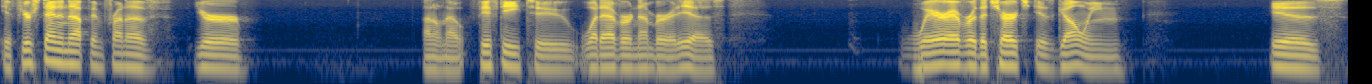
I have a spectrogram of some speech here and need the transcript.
if you're standing up in front of your, I don't know, 50 to whatever number it is, wherever the church is going is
